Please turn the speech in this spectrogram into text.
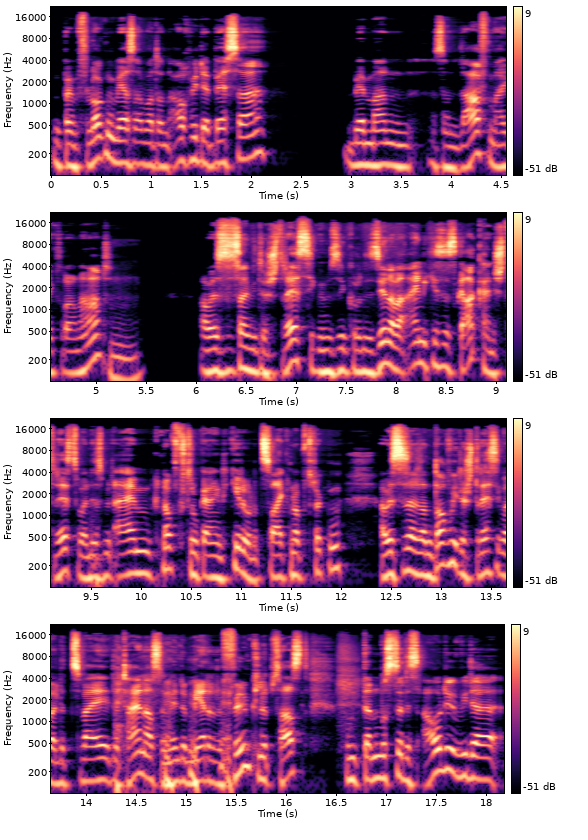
Und beim Vloggen wäre es aber dann auch wieder besser, wenn man so ein Love-Mic dran hat. Hm. Aber es ist dann wieder stressig mit dem Synchronisieren. Aber eigentlich ist es gar kein Stress, weil das mit einem Knopfdruck eigentlich geht oder zwei Knopfdrücken. Aber es ist halt dann doch wieder stressig, weil du zwei Dateien hast und wenn du mehrere Filmclips hast und dann musst du das Audio wieder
